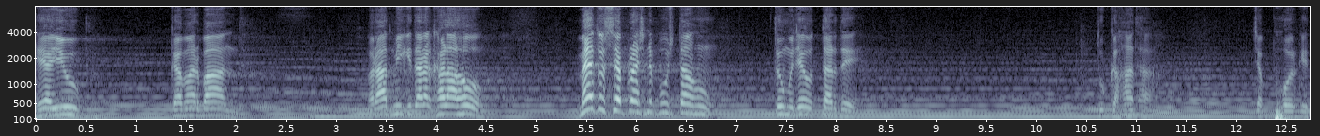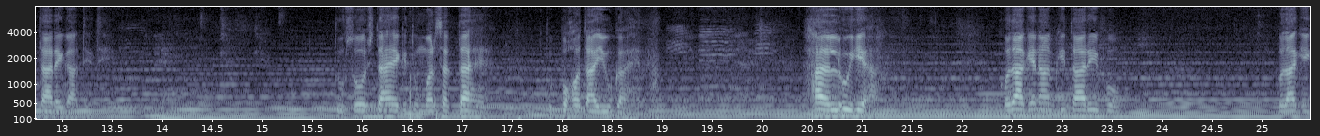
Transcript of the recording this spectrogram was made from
हे अयूब कमर बाँध और आदमी की तरह खड़ा हो मैं तुझसे प्रश्न पूछता हूँ तू मुझे उत्तर दे तू कहाँ था जब भोर के तारे गाते थे तू सोचता है कि तू मर सकता है तू बहुत आयु का है हालेलुया। खुदा के नाम की तारीफ़ हो। खुदा की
